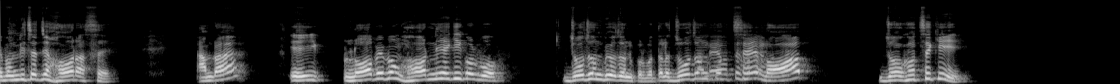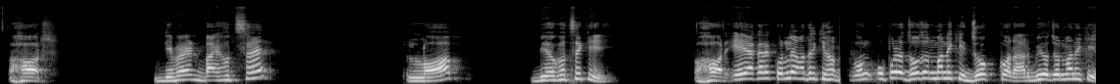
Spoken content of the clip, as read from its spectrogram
এবং নিচে যে হর আছে, আমরা এই লব এবং হর নিয়ে কি করব? যোজন বিয়োজন করব। তাহলে যোজন হচ্ছে লব যোগ হচ্ছে কি? হর। ডিভাইড বাই হচ্ছে লব বিয়োগ হচ্ছে কি? হর। এই আকারে করলে আমাদের কি হবে? এবং উপরে যোজন মানে কি? যোগ করা। আর বিয়োজন মানে কি?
